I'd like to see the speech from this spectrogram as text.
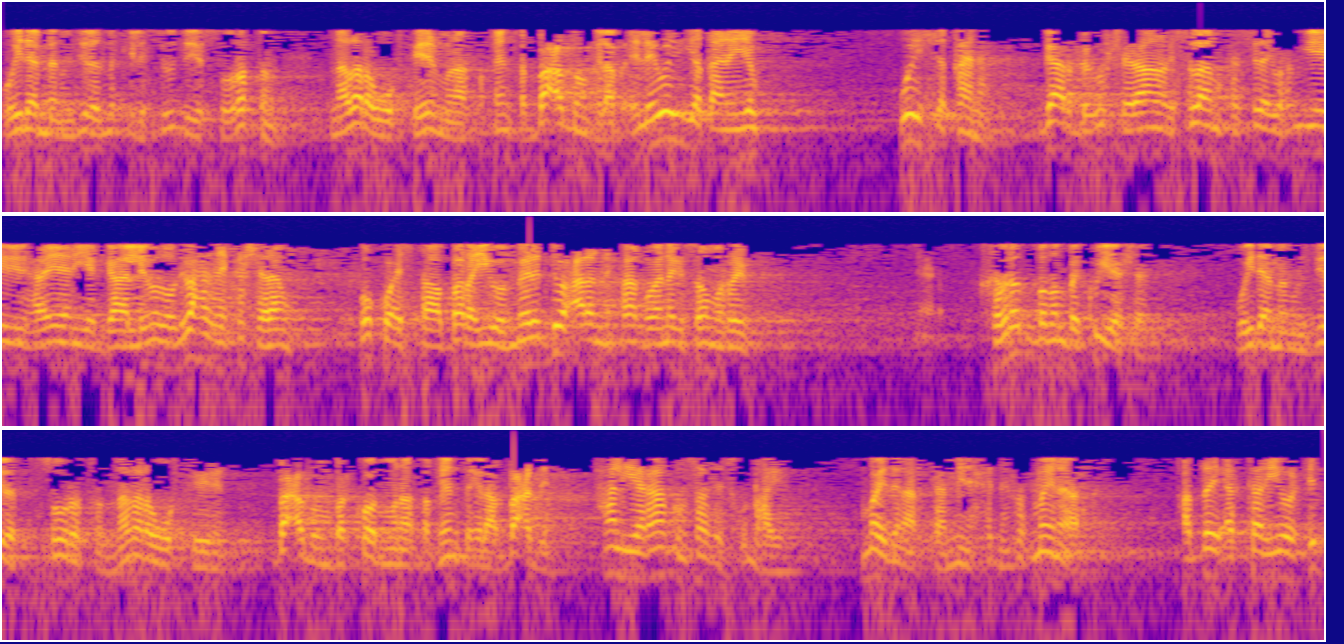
وإذا ما أنزلت مكة للسعودية صورة نظر وفين المنافقين بعضهم إلى إلا ويقان يب ويسقنا قارب وشران الإسلام كسيدا يحبيه الهيان يقال لماذا واحد يكشران وكو استعبر أيوه مردوا على النفاق وأنك سوم الرب خبرات بدن بكل يشان وإذا ما أنزلت صورة نظر وفين بعضهم بركود منافقين إلى بعض هل يراكم ساسس كل هاي ما إذا أركان من حد نروح ما ينعرف hadday arkaan iyo cid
